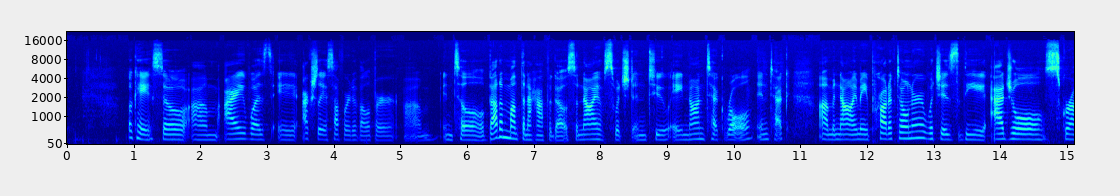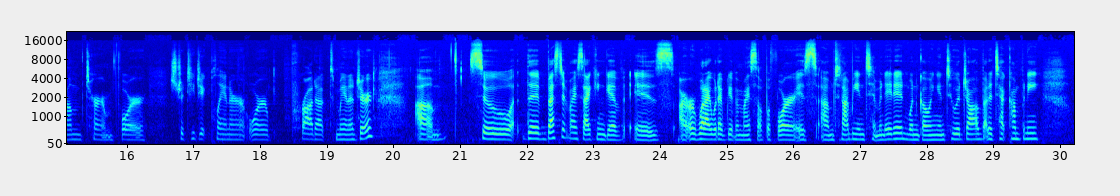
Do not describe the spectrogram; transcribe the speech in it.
Okay, so um, I was a, actually a software developer um, until about a month and a half ago. So now I have switched into a non-tech role in tech, um, and now I'm a product owner, which is the agile Scrum term for strategic planner or product manager. So the best advice I can give is, or what I would have given myself before, is um, to not be intimidated when going into a job at a tech company,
